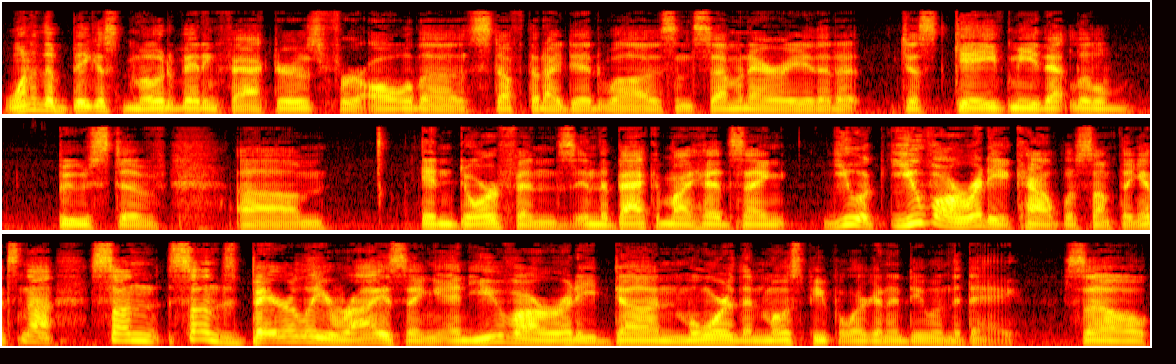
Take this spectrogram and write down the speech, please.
one of the biggest motivating factors for all the stuff that I did while I was in seminary. That it just gave me that little boost of um, endorphins in the back of my head saying you you've already accomplished something it's not sun sun's barely rising and you've already done more than most people are going to do in the day so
